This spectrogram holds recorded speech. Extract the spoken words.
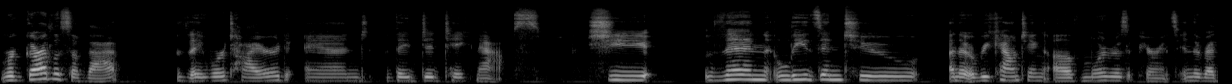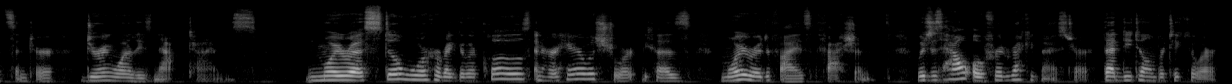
Regardless of that, they were tired and they did take naps. She then leads into a recounting of Moira's appearance in the Red Center during one of these nap times. Moira still wore her regular clothes and her hair was short because Moira defies fashion, which is how Offred recognized her, that detail in particular.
